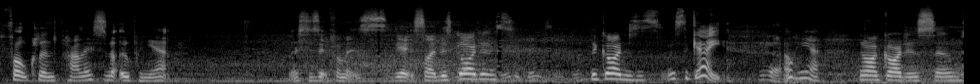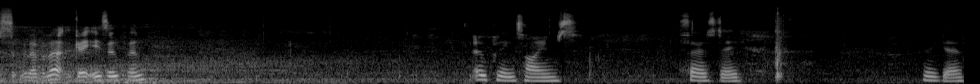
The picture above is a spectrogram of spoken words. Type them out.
Falkland Palace. It's not open yet. This is it from its the outside. There's gardens. The gardens is where's the gate? Yeah. Oh yeah, there are gardens, so so we'll have a look. The gate is open. Opening times Thursday. There we go.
